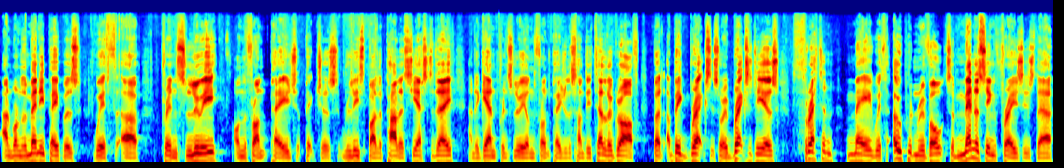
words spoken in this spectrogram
And one of the many papers with uh, Prince Louis on the front page, pictures released by the palace yesterday, and again Prince Louis on the front page of the Sunday Telegraph. But a big Brexit story. Brexiteers threaten May with open revolts, and menacing phrases there,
